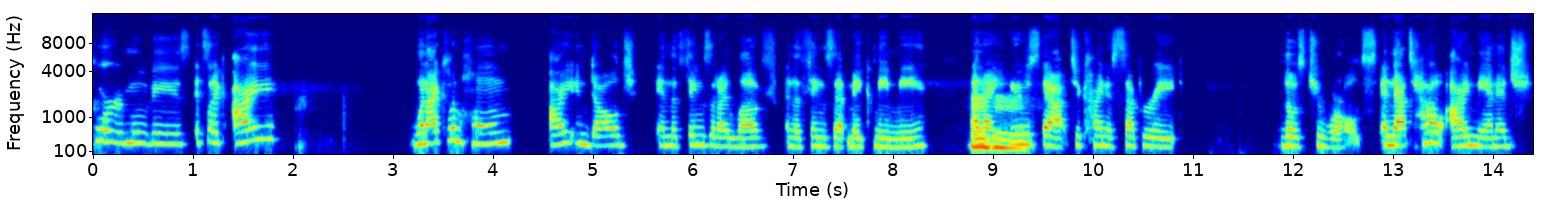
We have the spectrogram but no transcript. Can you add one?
horror movies. It's like I when I come home, I indulge in the things that I love and the things that make me me. And Mhm. I use that to kind of separate those two worlds. And that's how I manage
